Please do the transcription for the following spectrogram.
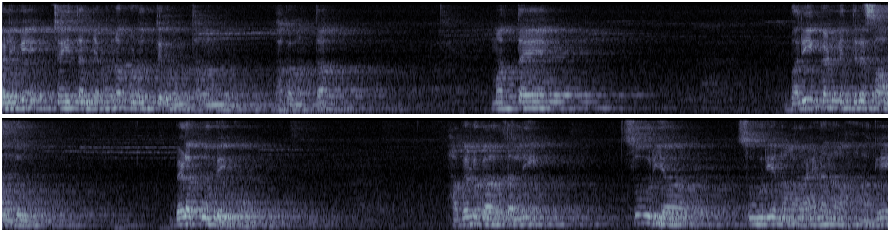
ಎಲ್ಲರ ಚೈತನ್ಯವನ್ನು ಕೊಡುತ್ತಿರುವಂಥವನು ಭಗವಂತ. ಮತ್ತೆ ಬರೀ ಕಣ್ಣಿದ್ರೆ ಸಾಲದು, ಬೆಳಕು ಬೇಕು. ಹಗಲುಗಾಲದಲ್ಲಿ ಸೂರ್ಯ, ಸೂರ್ಯನಾರಾಯಣನ ಹಾಗೆ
